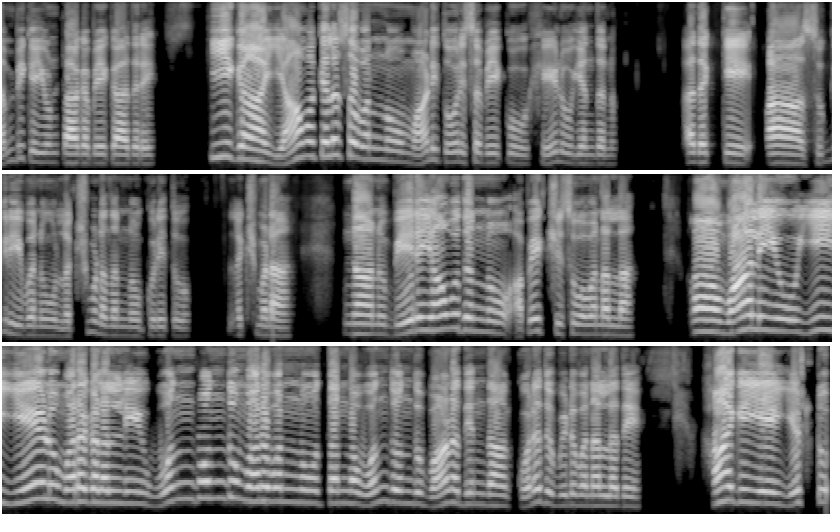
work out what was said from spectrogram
ನಂಬಿಕೆಯುಂಟಾಗಬೇಕಾದರೆ, ಈಗ ಯಾವ ಕೆಲಸವನ್ನು ಮಾಡಿ ತೋರಿಸಬೇಕು ಹೇಳು ಎಂದನು. ಅದಕ್ಕೆ ಆ ಸುಗ್ರೀವನು ಲಕ್ಷ್ಮಣನನ್ನು ಕುರಿತು, ಲಕ್ಷ್ಮಣ, ನಾನು ಬೇರೆ ಯಾವುದನ್ನು ಅಪೇಕ್ಷಿಸುವವನಲ್ಲ. ಆ ವಾಲಿಯು ಈ ಏಳು ಮರಗಳಲ್ಲಿ ಒಂದೊಂದು ಮರವನ್ನು ತನ್ನ ಒಂದೊಂದು ಬಾಣದಿಂದ ಕೊರೆದು ಬಿಡುವನಲ್ಲದೆ, ಹಾಗೆಯೇ ಎಷ್ಟು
